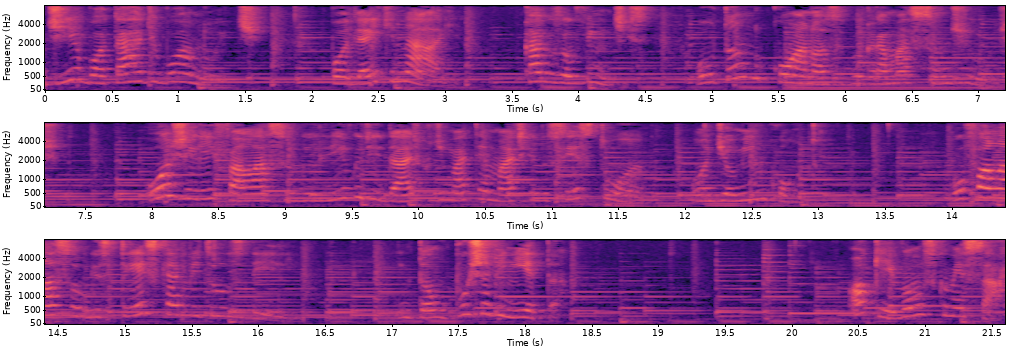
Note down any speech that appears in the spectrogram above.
dia, boa tarde, boa noite. Poderic na área. Caros ouvintes, voltando com a nossa programação de hoje. Hoje irei falar sobre o livro didático de matemática do sexto ano, onde eu me encontro. Vou falar sobre os três capítulos dele. Então, puxa a vinheta. Ok, vamos começar.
